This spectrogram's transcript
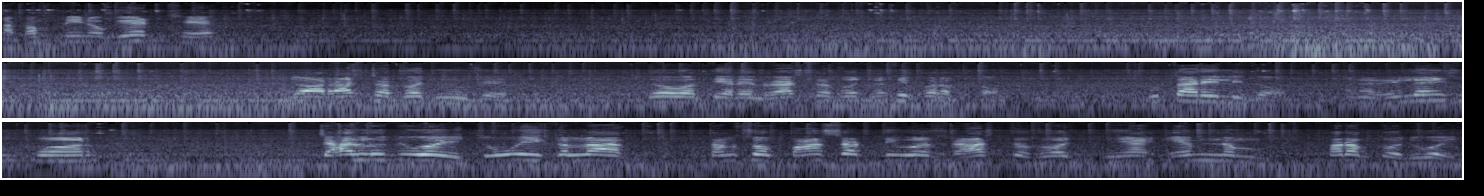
આ કંપનીનો ગેટ છે. જો આ રાષ્ટ્રધ્વજનું છે. જો અત્યારે રાષ્ટ્રધ્વજ નથી ફરકતો. ઉતારી લીધો. અને રિલાયન્સ ઉપર ચાલુ જ હોય ચોવીસ કલાક ત્રણસો પાસઠ દિવસ રાષ્ટ્રધ્વજ ત્યાં એમનેમ ફરકતો જ હોય.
